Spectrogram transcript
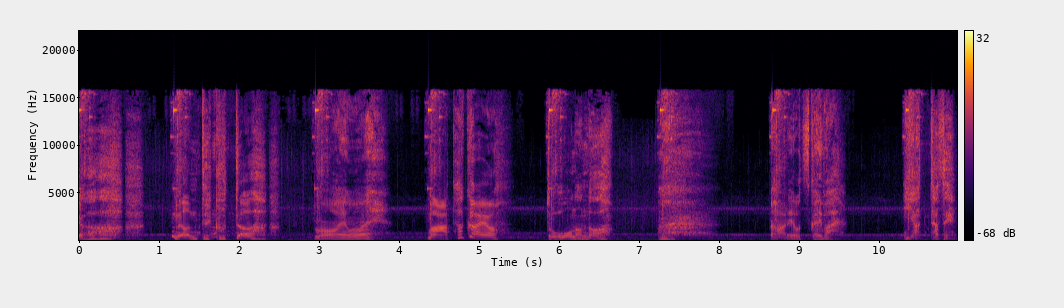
やーなんてこった。おいおい。またかよ。どうなんだ？あれを使えばやったぜ。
